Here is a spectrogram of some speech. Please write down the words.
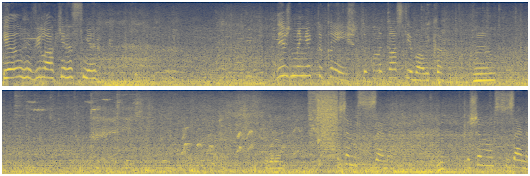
eu vi logo que era o senhor. Desde manhã que estou com isto, estou com uma tosse diabólica. Agora, Eu chamo-me Susana. Eu chamo-me Susana.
